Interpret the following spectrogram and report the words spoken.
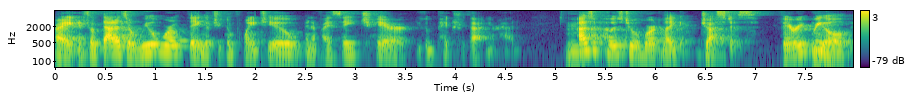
right? And so that is a real world thing that you can point to. And if I say chair, you can picture that in your head, mm. as opposed to a word like justice. Very mm. real, mm.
